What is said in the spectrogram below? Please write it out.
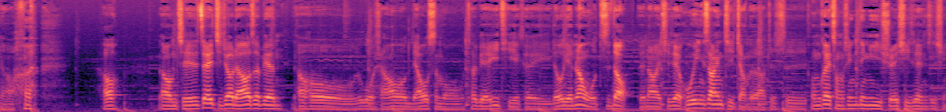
然后 好。那我们其实这一集就聊到这边，然后如果想要聊什么特别议题，也可以留言让我知道。对，那其实也呼应上一集讲的啦，就是我们可以重新定义学习这件事情。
